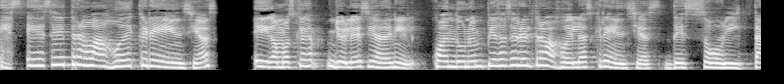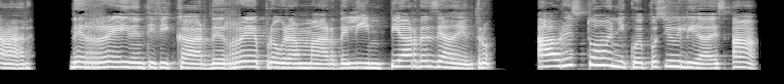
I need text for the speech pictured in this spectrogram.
es ese trabajo de creencias. Y digamos que yo le decía a Daniel, cuando uno empieza a hacer el trabajo de las creencias, de soltar, de reidentificar, de reprogramar, de limpiar desde adentro, abres tu abanico de posibilidades a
